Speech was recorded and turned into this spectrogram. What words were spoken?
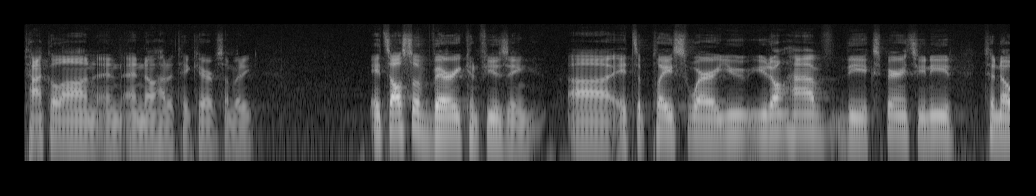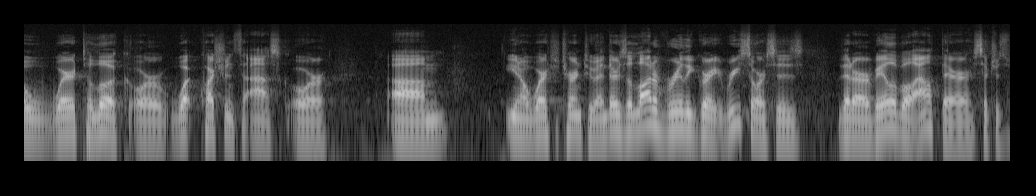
tackle on and, and know how to take care of somebody. It's also very confusing. Uh, it's a place where you, you don't have the experience you need to know where to look or what questions to ask or um, you know, where to turn to. And there's a lot of really great resources that are available out there, such as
